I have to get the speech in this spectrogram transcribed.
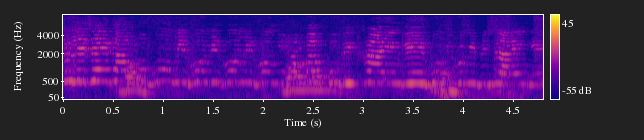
जो ले जाएगा आपको घूमी घूमी घूमी घूमी हम आपको भी खाएंगे घूमी घूमी भी जाएंगे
